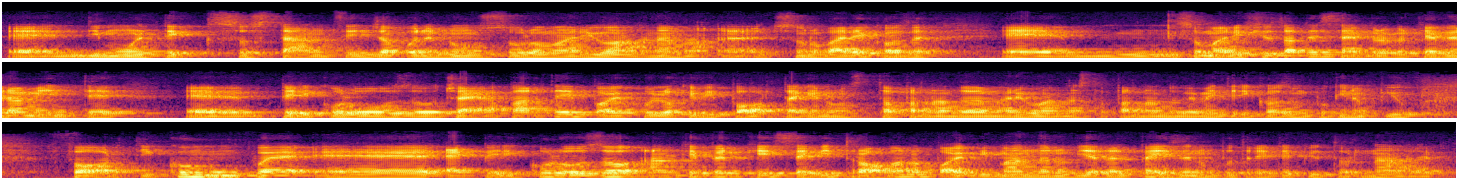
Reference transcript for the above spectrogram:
eh, di molte sostanze. In Giappone non solo marijuana ma eh, ci sono varie cose. Eh, insomma rifiutate sempre perché è veramente eh, pericoloso. Cioè a parte poi quello che vi porta che non sto parlando della marijuana sto parlando ovviamente di cose un pochino più forti. Comunque eh, è pericoloso anche perché se vi trovano poi vi mandano via dal paese e non potrete più tornare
